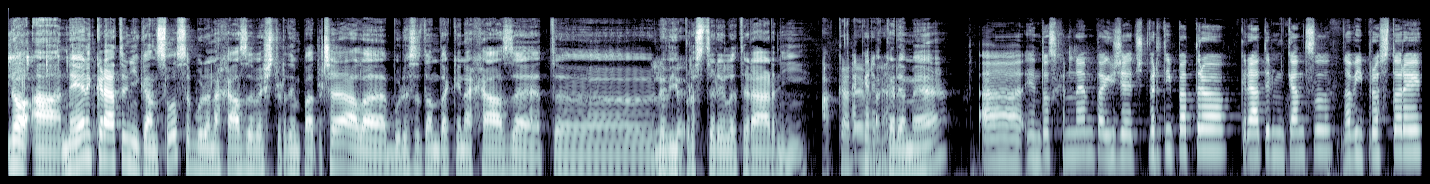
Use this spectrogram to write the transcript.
No a nejen kreativní kancel se bude nacházet ve čtvrtém patře, ale bude se tam taky nacházet uh, nový Liter- prostory literární Akademie. Akademie. akademie. A jen to shrnem, takže čtvrtý patro, kreativní kancel, nový prostory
